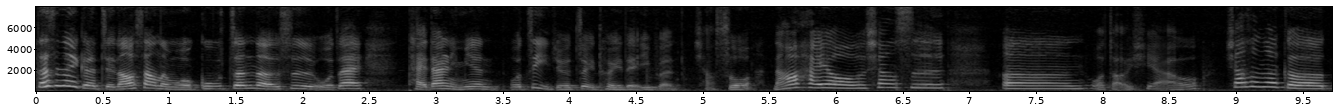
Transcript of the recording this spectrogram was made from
但是那个剪刀上的蘑菇真的是我在台单里面我自己觉得最推的一本小说。然后还有像是嗯，我找一下哦，像是那个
